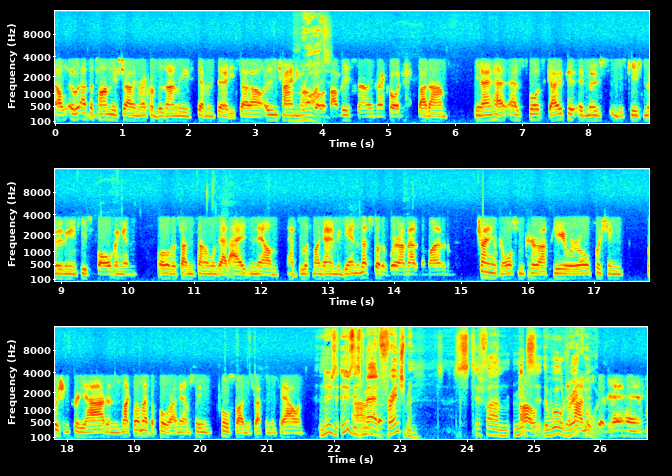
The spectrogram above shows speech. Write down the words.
uh, at the time, the Australian record was only seven thirty. So I was in training. I was well above the Australian record, but um, you know, as, as sports go, it, moves and just keeps moving and keeps evolving. And all of a sudden, someone was at eight, and now I'm had to lift my game again. And that's sort of where I'm at at the moment. I'm training with an awesome crew up here. We're all pushing pushing pretty hard, and like well, I'm at the pool right now. I'm sitting poolside, just wrapped in a towel. And, And who's, who's this Um, mad but- Frenchman? Stefan Mifsud, Oh, the world Stefan record. Mifsud,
